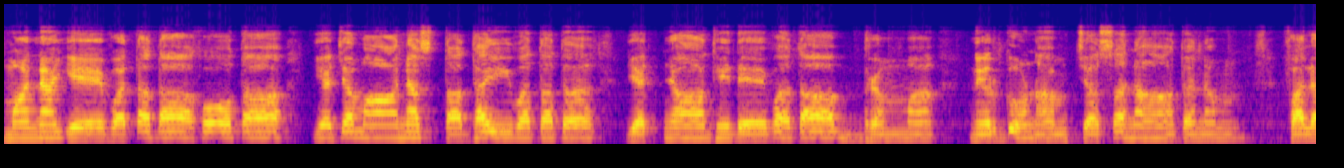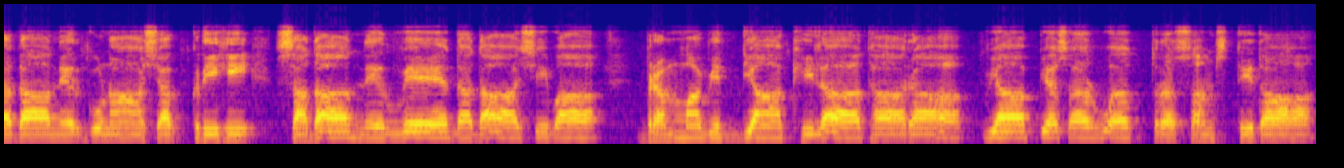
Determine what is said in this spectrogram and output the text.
मन एव तदा होता यजमानस्तथैव तत् यज्ञाधिदेवता ब्रह्म निर्गुणं च सनातनं। फलदा निर्गुणा शक्तिः सदा निर्वेददा शिवा। ब्रह्मविद्याखिलाधारा व्याप्य सर्वत्र संस्थिता।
